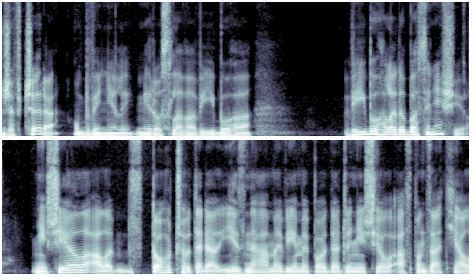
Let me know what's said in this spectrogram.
že včera obvinili Miroslava Výboha. Výboh ale doba si nešiel. Nešiel, ale z toho, čo teda je známe, vieme povedať, že nešiel aspoň zatiaľ,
